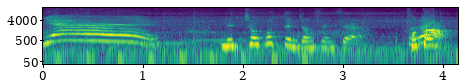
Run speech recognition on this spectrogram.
イエーイ。めっちゃ怒ってんじゃん先生。取った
